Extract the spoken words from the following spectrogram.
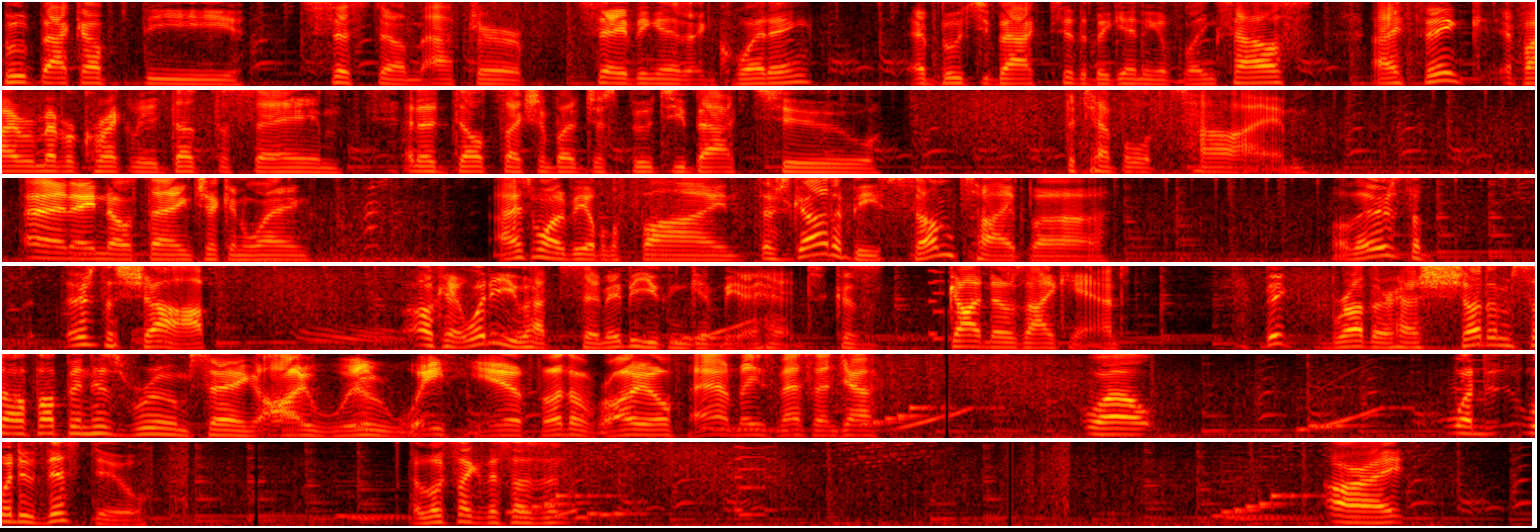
boot back up the system after saving it and quitting, it boots you back to the beginning of Link's house. I think, if I remember correctly, it does the same in adult section, but it just boots you back to the Temple of Time. It ain't no thing, Chicken Wing. I just want to be able to find... There's got to be some type of... Well, there's the... There's the shop. Okay, what do you have to say? Maybe you can give me a hint, because God knows I can't. Big Brother has shut himself up in his room saying, I will wait here for the royal family's messenger. Well, what, what do this do? It looks like this doesn't... Alright.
